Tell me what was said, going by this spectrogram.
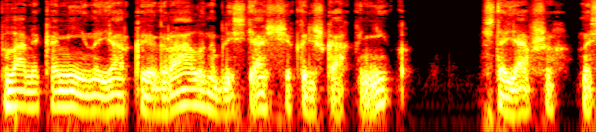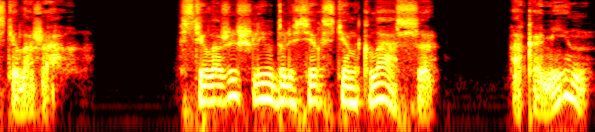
пламя камина ярко играло на блестящих корешках книг, стоявших на стеллажах. Стеллажи шли вдоль всех стен класса, а камин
